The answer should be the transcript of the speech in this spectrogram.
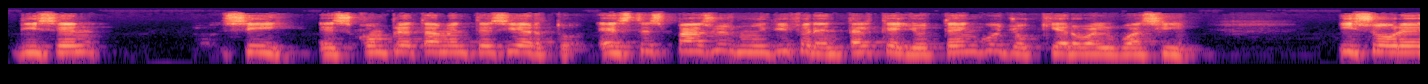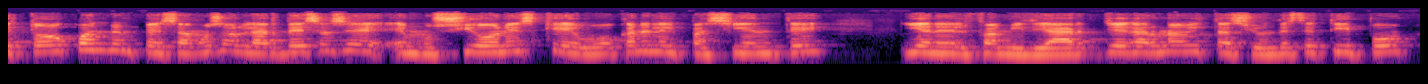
dicen, sí, es completamente cierto, este espacio es muy diferente al que yo tengo, yo quiero algo así. Y sobre todo cuando empezamos a hablar de esas eh, emociones que evocan en el paciente y en el familiar, llegar a una habitación de este tipo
